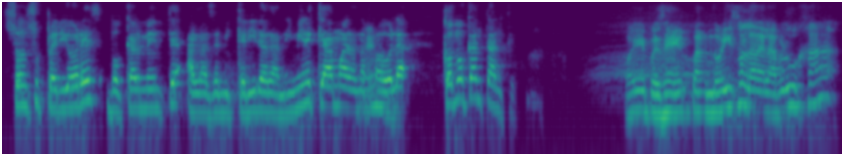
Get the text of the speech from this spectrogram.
son superiores vocalmente a las de mi querida Dani. Mire que amo a Dana Paola como cantante. Oye, pues eh, cuando hizo la de la bruja,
